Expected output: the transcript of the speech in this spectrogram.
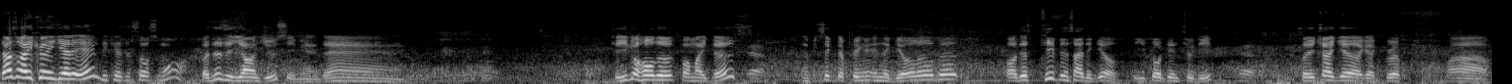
That's why he couldn't get it in because it's so small. But this is young juicy, man. Damn. So you can hold it from like this Yeah. and stick the finger in the gill a little bit. Oh, there's teeth inside the gill. You go in too deep. Yeah. So you try to get like a grip. Wow.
